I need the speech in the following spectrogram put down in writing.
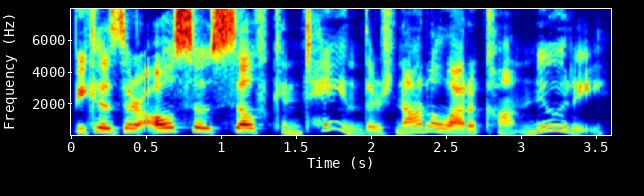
because they're also self-contained. There's not a lot of continuity.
